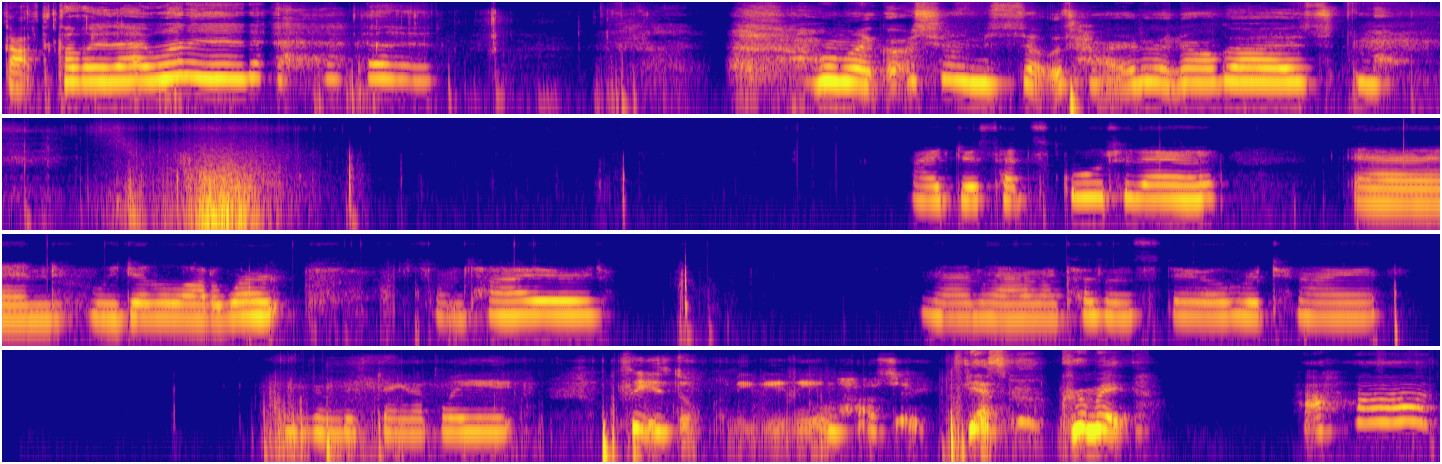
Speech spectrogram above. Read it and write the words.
Got the color that I wanted. oh my gosh, I'm so tired right now, guys. I just had school today and we did a lot of work, so I'm tired. And I'm gonna have my cousin stay over tonight. I'm gonna be staying up late. Please don't let me be the imposter. Yes, crewmate. Haha.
